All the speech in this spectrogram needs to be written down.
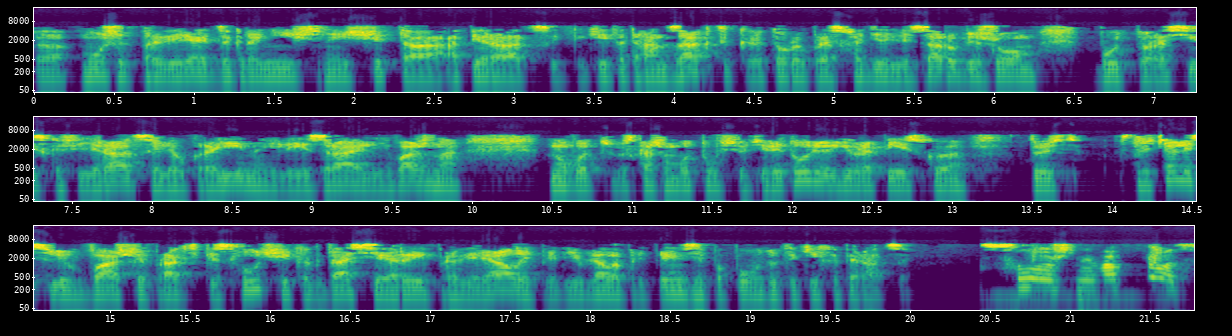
э, может проверять заграничные счета, операции, какие-то транзакции, которые происходили за рубежом, будь то Российская Федерация или Украина или Израиль, неважно, ну вот, скажем, вот ту всю территорию европейскую. То есть Встречались ли в вашей практике случаи, когда CRA проверяла и предъявляла претензии по поводу таких операций? Сложный вопрос.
